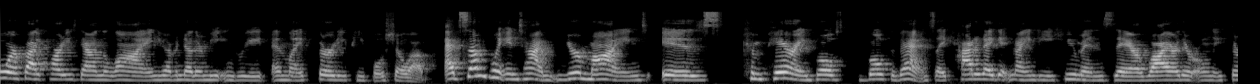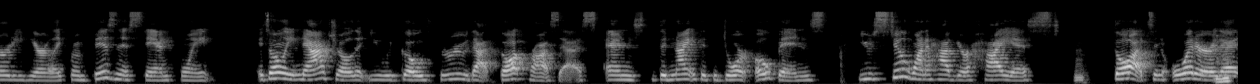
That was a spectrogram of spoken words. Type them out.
four or five parties down the line, you have another meet and greet and like 30 people show up. At some point in time, your mind is comparing both both events. Like, how did I get 90 humans there? Why are there only 30 here? Like from a business standpoint, it's only natural that you would go through that thought process. And the night that the door opens, you still want to have your highest Mm. thoughts in order Mhm. that,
